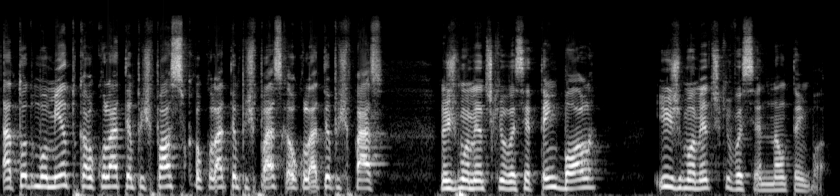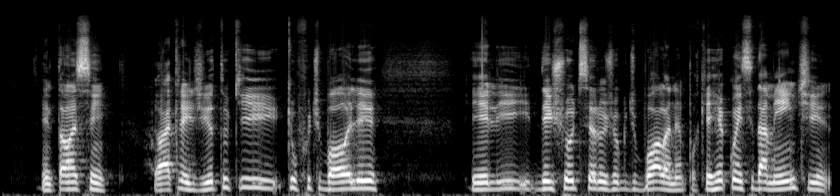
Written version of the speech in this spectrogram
a todo momento calcular tempo e espaço, calcular tempo e espaço, calcular tempo e espaço. Nos momentos que você tem bola e os momentos que você não tem bola. Então, assim, eu acredito que, que o futebol ele, ele deixou de ser um jogo de bola, né? Porque reconhecidamente,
